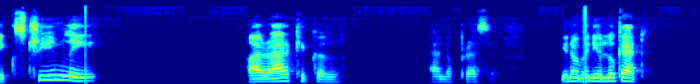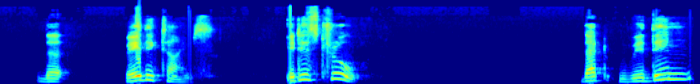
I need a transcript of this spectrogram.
extremely hierarchical and oppressive. You know, when you look at the Vedic times, it is true that within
